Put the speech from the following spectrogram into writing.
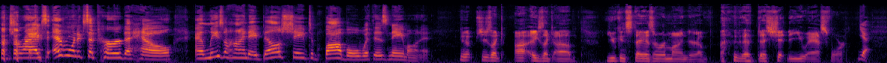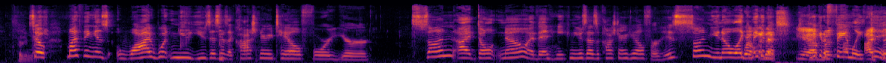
drags everyone except her to hell and leaves behind a bell shaped bauble with his name on it. Yep, she's like, uh, he's like, uh, you can stay as a reminder of the, the shit that you asked for. Yeah. Pretty much. So my thing is, why wouldn't you use this as a cautionary tale for your son? I don't know, and then he can use it as a cautionary tale for his son. You know, like Well, make it a yeah, make it a family I, thing. I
